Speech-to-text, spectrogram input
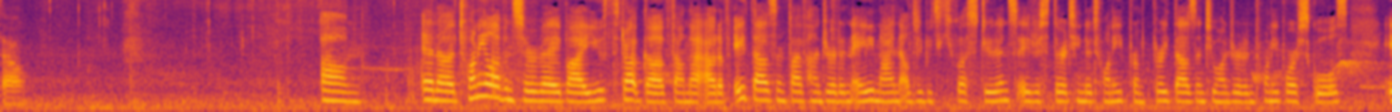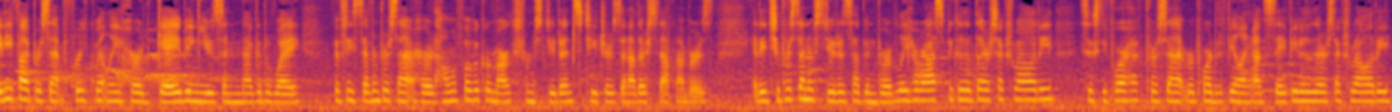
So Um, and a 2011 survey by youth.gov found that out of 8,589 LGBTQ plus students ages 13 to 20 from 3,224 schools, 85% frequently heard gay being used in a negative way, 57% heard homophobic remarks from students, teachers, and other staff members. 82% of students have been verbally harassed because of their sexuality. 64% reported feeling unsafe because of their sexuality.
